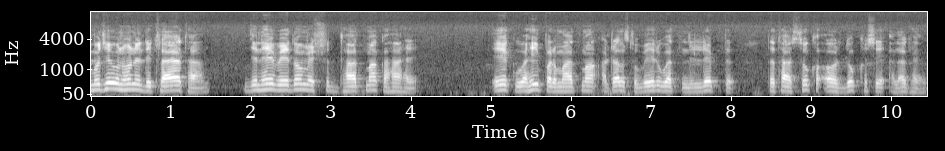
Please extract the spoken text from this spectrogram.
मुझे उन्होंने दिखलाया था, जिन्हें वेदों में शुद्धात्मा कहा है। एक वही परमात्मा अटल सुबेरवत निर्लिप्त तथा सुख और दुख से अलग है।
